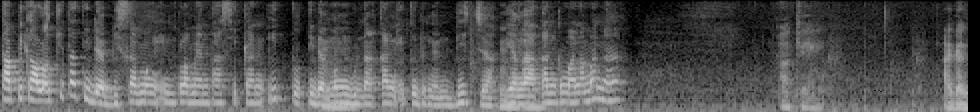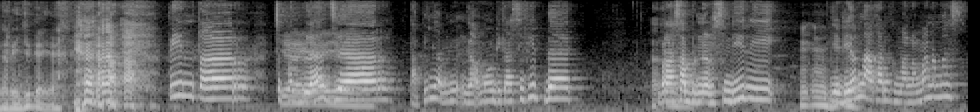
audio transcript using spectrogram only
Tapi kalau kita tidak bisa mengimplementasikan itu, tidak menggunakan itu dengan bijak, ya nggak akan ke mana-mana. Oke. Agak ngeri juga ya. Pinter, cepat Iya, iya, belajar, tapi nggak nggak mau dikasih feedback, merasa benar sendiri, ya dia nggak akan ke mana-mana mas.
